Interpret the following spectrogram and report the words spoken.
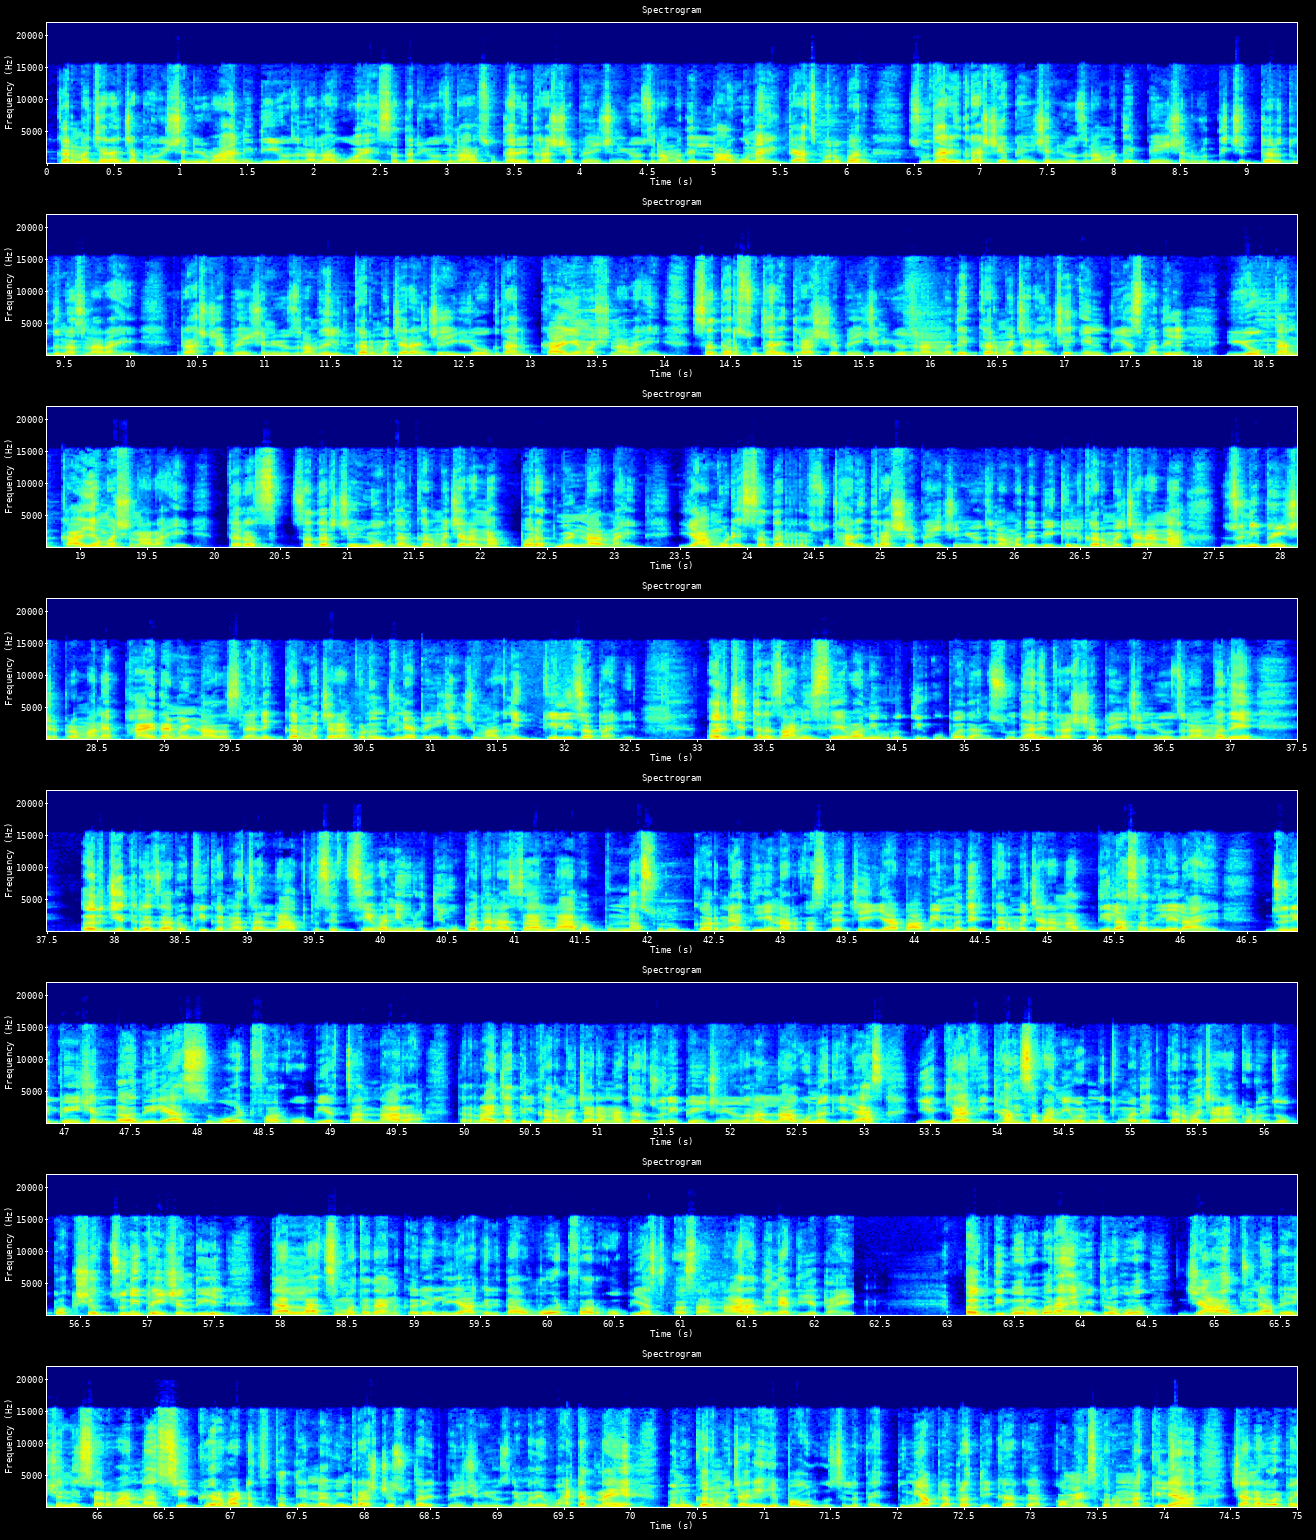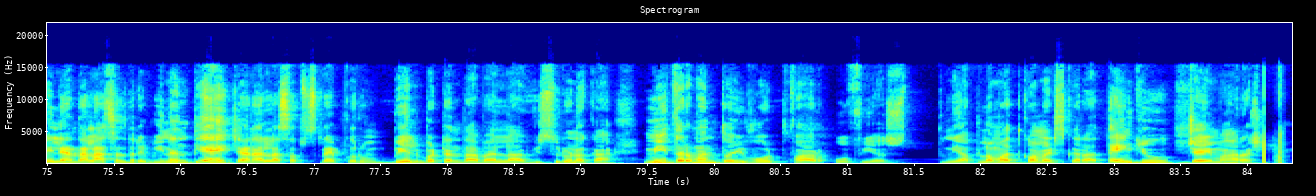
कर्मचाऱ्यांच्या भविष्य निर्वाह निधी योजना लागू आहे. सदर योजना सुधारित राष्ट्रीय पेन्शन योजनामध्ये लागू नाही. त्याचबरोबर सुधारित राष्ट्रीय पेन्शन योजनामध्ये पेन्शन वृद्धीची तरतूद नसणार आहे. राष्ट्रीय पेन्शन योजनामधील कर्मचाऱ्यांचे योगदान कायम असणार आहे. सदर सुधारित राष्ट्रीय पेन्शन योजनांमध्ये कर्मचाऱ्यांचे एन पी एसमधील योगदान कायम असणार आहे. तरच सदरचे योगदान कर्मचाऱ्यांना परत मिळणार नाहीत. यामुळे सदर सुधारित राष्ट्रीय पेन्शन योजनामध्ये देखील कर्मचाऱ्यांना जुनी पेन्शनप्रमाणे फायदा मिळणार असल्याने कर्मचाऱ्यांकडून जुन्या पेन्शनची मागणी केली जात आहे. अर्जित रजा आणि सेवानिवृत्ती उपदान. सुधारित राष्ट्रीय पेन्शन योजनांमध्ये अर्जित रजा रोखीकरणाचा लाभ तसेच सेवानिवृत्ती उपदानाचा लाभ पुन्हा सुरू करण्यात येणार असल्याचे या बाबींमध्ये कर्मचाऱ्यांना दिलासा दिलेला आहे. जुनी पेन्शन न दिल्यास वोट फॉर ओ पी एसचा नारा. तर राज्यातील कर्मचाऱ्यांना जर जुनी पेन्शन योजना लागू न केल्यास येत्या विधानसभा निवडणुकीमध्ये कर्मचाऱ्यांकडून जो पक्ष जुनी पेन्शन देईल त्यालाच मतदान करेल. याकरिता vote for O P S असा नारा देण्यात येत आहे. अगदी बरोबर आहे मित्र हो. ज्या जुन्या पेन्शनने सर्वांना सेक्युअर वाटत होतं ते नवीन राष्ट्रीय सुधारित पेन्शन योजनेमध्ये वाटत नाही. म्हणून कर्मचारी हे पाऊल उचलत आहेत. तुम्ही आपल्या प्रतिका कॉमेंट्स करून नक्की लिहा. चॅनलवर पहिल्यांदा आला असेल तर विनंती आहे चॅनलला सबस्क्राईब करून बेल बटन दाबायला विसरू नका. मी तर म्हणतोय वोट फॉर ओफियस तुम्ही आपलं मत कॉमेंट्स करा. थँक्यू जय महाराष्ट्र.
